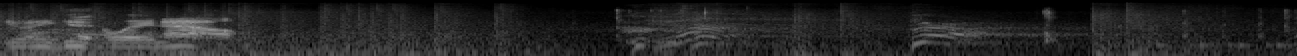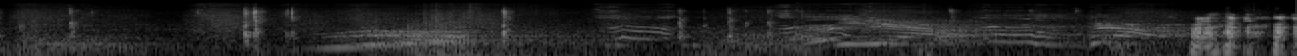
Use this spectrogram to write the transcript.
You ain't getting away now.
